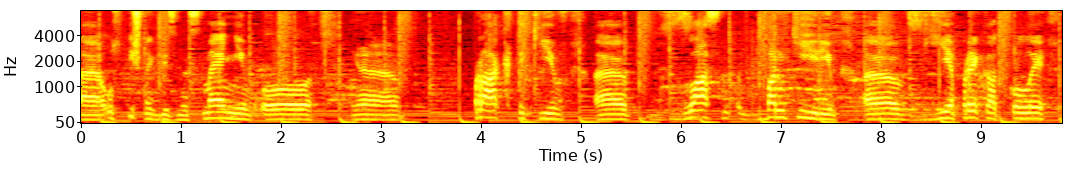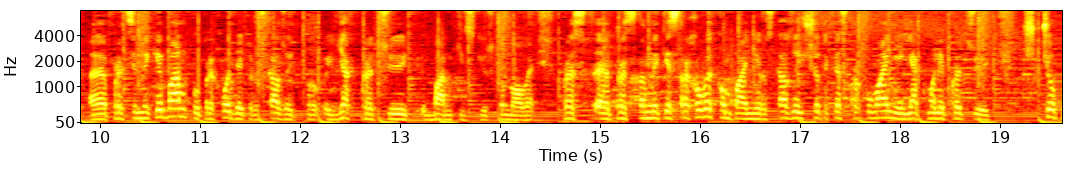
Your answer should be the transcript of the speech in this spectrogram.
е, успішних бізнесменів, е, практиків, власне банкірів. Е, є приклад, коли е, працівники банку приходять, розказують про як працюють банківські установи. Е, Представники страхових компаній розказують, що таке страхування, як вони працюють, щоб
